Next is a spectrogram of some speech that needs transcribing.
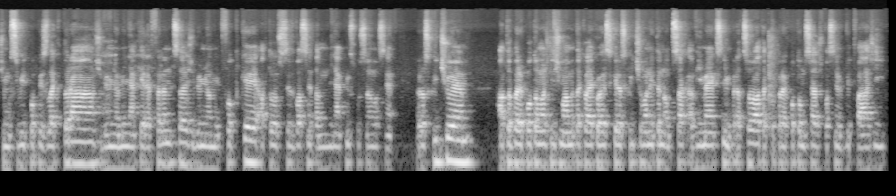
že musí být popis lektora, že by měl mít nějaké reference, že by měl mít fotky a to si vlastně tam nějakým způsobem vlastně rozklíčujeme. A teprve potom, až když máme takhle jako hezky rozklíčovaný ten obsah a víme, jak s ním pracovat, tak teprve potom se až vlastně vytváří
